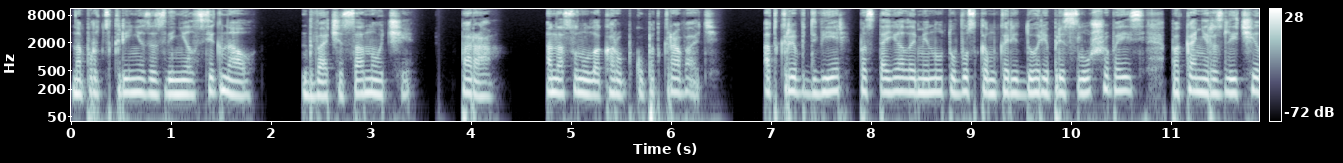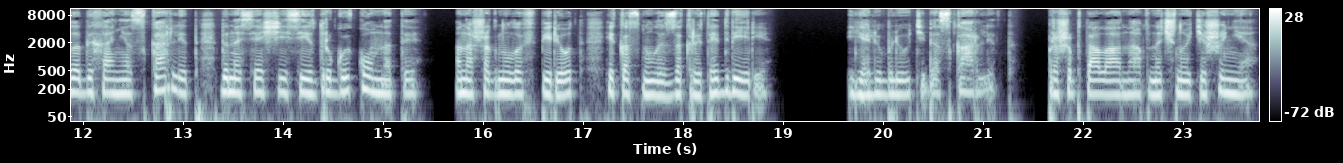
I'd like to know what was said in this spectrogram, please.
На портскрине зазвенел сигнал. Два часа ночи. Пора. Она сунула коробку под кровать. Открыв дверь, постояла минуту в узком коридоре, прислушиваясь, пока не различила дыхание Скарлетт, доносящееся из другой комнаты. Она шагнула вперед и коснулась закрытой двери. «Я люблю тебя, Скарлетт», – прошептала она в ночной тишине.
